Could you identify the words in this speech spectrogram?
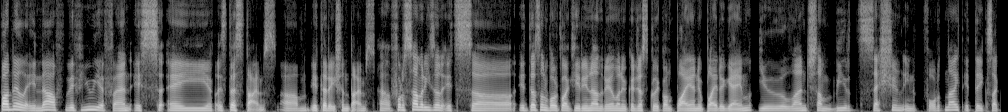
funnily enough, with UEFN is a is test times, um, iteration times. Uh, for some reason, it's uh, it doesn't work like here in Unreal when you can just click on play and you play the game. You launch some weird session in Fortnite. It takes like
